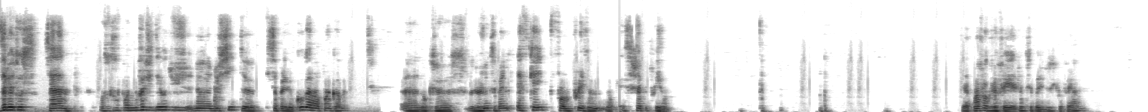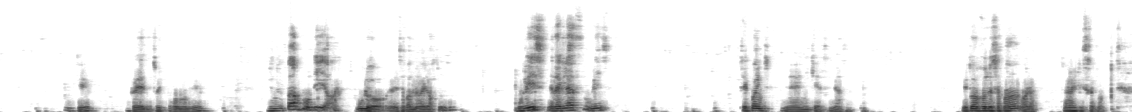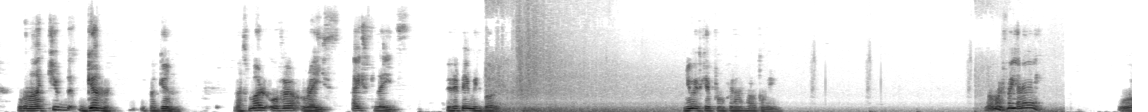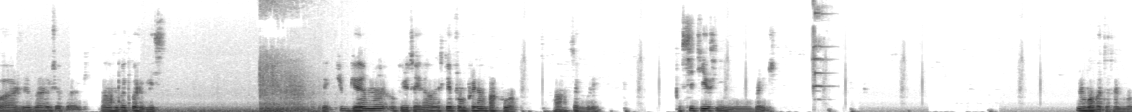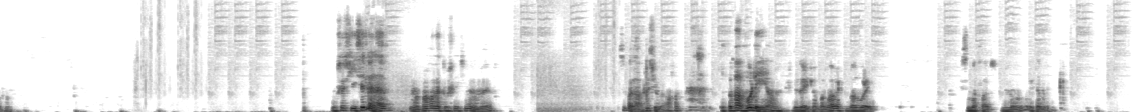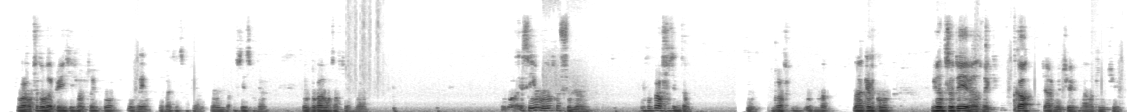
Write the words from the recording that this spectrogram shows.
Salut à tous, c'est Alan. On se retrouve pour une nouvelle vidéo du, du site euh, qui s'appelle le Kodama.com. Euh, donc euh, le jeu qui s'appelle Escape from Prison, donc échapper de prison. C'est la première fois que je fais, je ne sais pas du tout ce qu'il faut faire. Ok. Il y a des trucs pour rebondir. Je ne veux pas rebondir. Oula, les sapins de Noël partout. On glisse, il y a de la glace, on glisse. Checkpoint. Yeah, nickel, c'est bien ça. Mets-toi entre deux sapins, voilà. Ça, je glisserai pas. Donc on a un cube gum, pas gun. Un small over race. Ice slates. PvP with balls. New escape from prison coming. Non, moi je veux y aller. Ouah, je bug, je bug. Non, je bug pas, je glisse. Ok, cube gun, Oculus Island, escape from prison parcours? Ah, ça que vous voulez. City aussi, bridge? Il ne voit pas, ça, il ne voit pas. Donc ceci, c'est de la lave. On va pas avoir la toucher mais on meurt. C'est pas grave, je suis mort. On peut pas voler, hein. Je suis désolé, je suis pas mais je peux pas voler. C'est ma faute. Non, évidemment. Voilà, en fait, on va appuyer ici sur le truc pour ouvrir. En fait, ça se ferme. Bah, ici, ça se ferme. On peut quand même en sortir, voilà. Bon, essayons un autre chemin. Il faut pas leur foncer dedans. Bon, bref, non, quel con. Je viens de sauter, il y avait un truc. Quoi? Tiens, je me tue, avant qu'il me tue.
